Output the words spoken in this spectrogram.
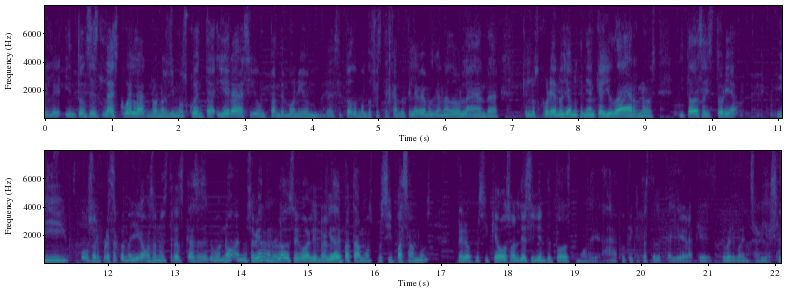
y, le- y entonces la escuela no nos dimos cuenta y era así un pandemonium, así todo el mundo festejando que le habíamos ganado a Holanda, que los coreanos ya no tenían que ayudarnos y toda esa historia. Y, oh sorpresa, cuando llegamos a nuestras casas, es como, no, nos habían anulado ese gol y en realidad empatamos, pues sí pasamos, pero pues sí que oso al día siguiente todos como de, ah, tú te quitaste la playera, qué, qué vergüenza, y así.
